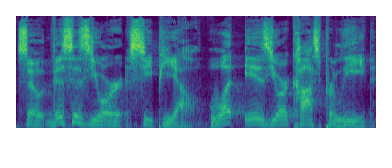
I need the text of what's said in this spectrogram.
So this is your CPL. What is your cost per lead?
